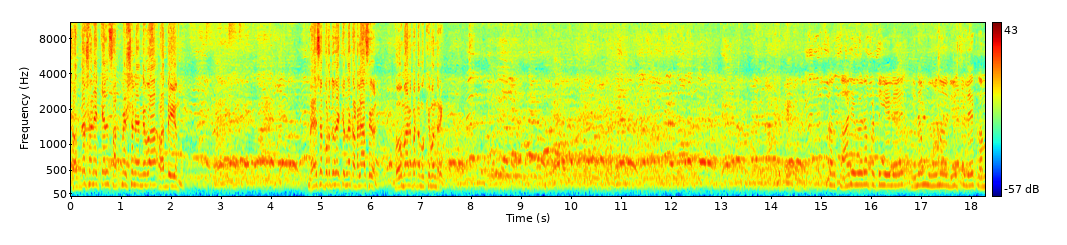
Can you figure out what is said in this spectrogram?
ശ്രദ്ധ ക്ഷണിക്കൽ സബ്മിഷൻ എന്നിവ റദ്ദ് ചെയ്യുന്നു. മേശപ്പുറത്ത് വയ്ക്കുന്ന കടലാസുകൾ. ബഹുമാനപ്പെട്ട മുഖ്യമന്ത്രി. സർ കാര്യവിവര പട്ടികയിലെ ഇനം മൂന്ന് ലിസ്റ്റിലെ ക്രമ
